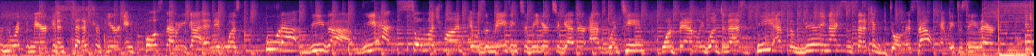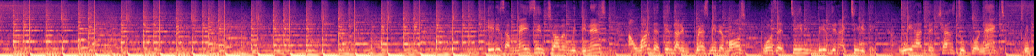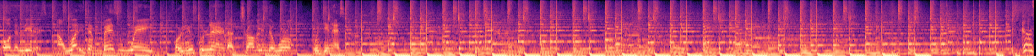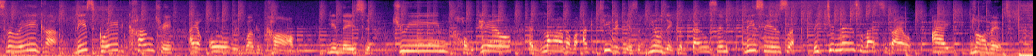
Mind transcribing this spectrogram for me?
American and set incentive trip here in Costa Rica and it was pura vida. We had so much fun. It was amazing to be here together as one team, one family, one Jeunesse. Be at the very next incentive trip. Don't miss out. Can't wait to see you there. It is amazing traveling with Jeunesse and one of the things that impressed me the most was the team building activity. We had the chance to connect with other leaders. And what is the best way for you to learn that traveling the world with Jeunesse? Costa Rica, this great country I always want to come in this dream hotel and lot of activities, music, dancing. This is the Jeunesse lifestyle. I love it.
